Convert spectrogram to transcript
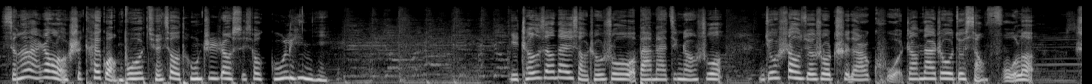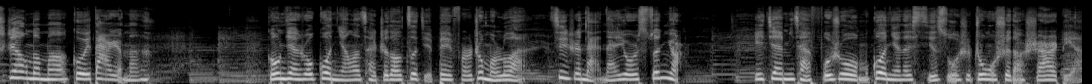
行啊，让老师开广播，全校通知，让学校孤立你。以诚相待，小程说：“我爸妈经常说，你就上学时候吃点苦，长大之后就享福了，是这样的吗？各位大人们。”龚健说过年了才知道自己辈分这么乱，既是奶奶又是孙女儿。一见迷彩服说：“我们过年的习俗是中午睡到十二点，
